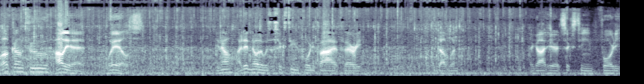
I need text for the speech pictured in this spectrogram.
Welcome to Holyhead, Wales. You know, I didn't know there was a 1645 ferry to Dublin. I got here at 1640.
